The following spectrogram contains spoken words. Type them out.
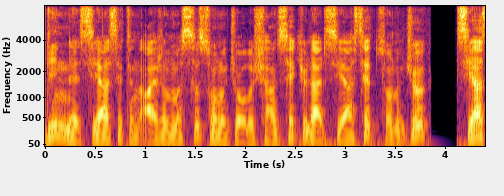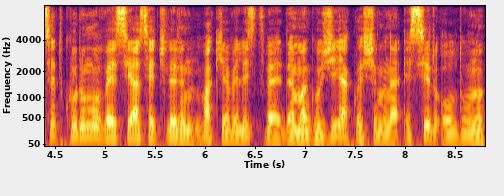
dinle siyasetin ayrılması sonucu oluşan seküler siyaset sonucu, siyaset kurumu ve siyasetçilerin makyavelist ve demagoji yaklaşımına esir olduğunu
